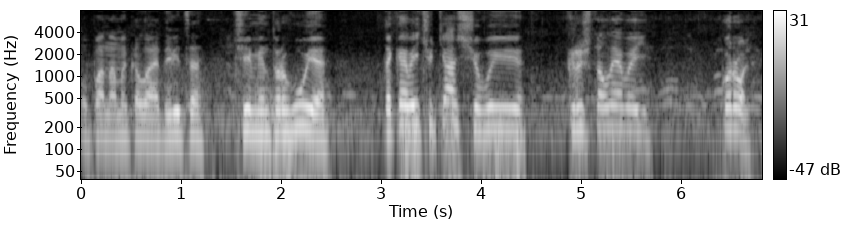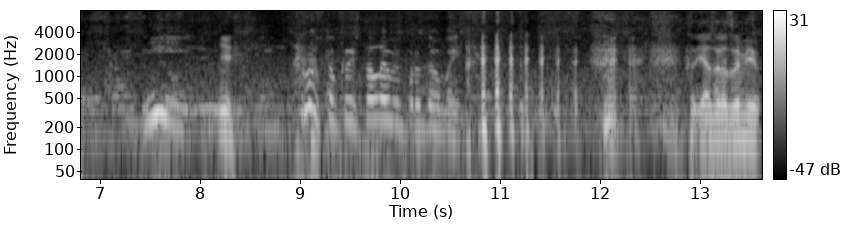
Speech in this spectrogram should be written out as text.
у пана Миколая. Дивіться, чим він торгує. Таке відчуття, що ви кришталевий король. Ні, Ні, просто кришталевий продавець. я зрозумів.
